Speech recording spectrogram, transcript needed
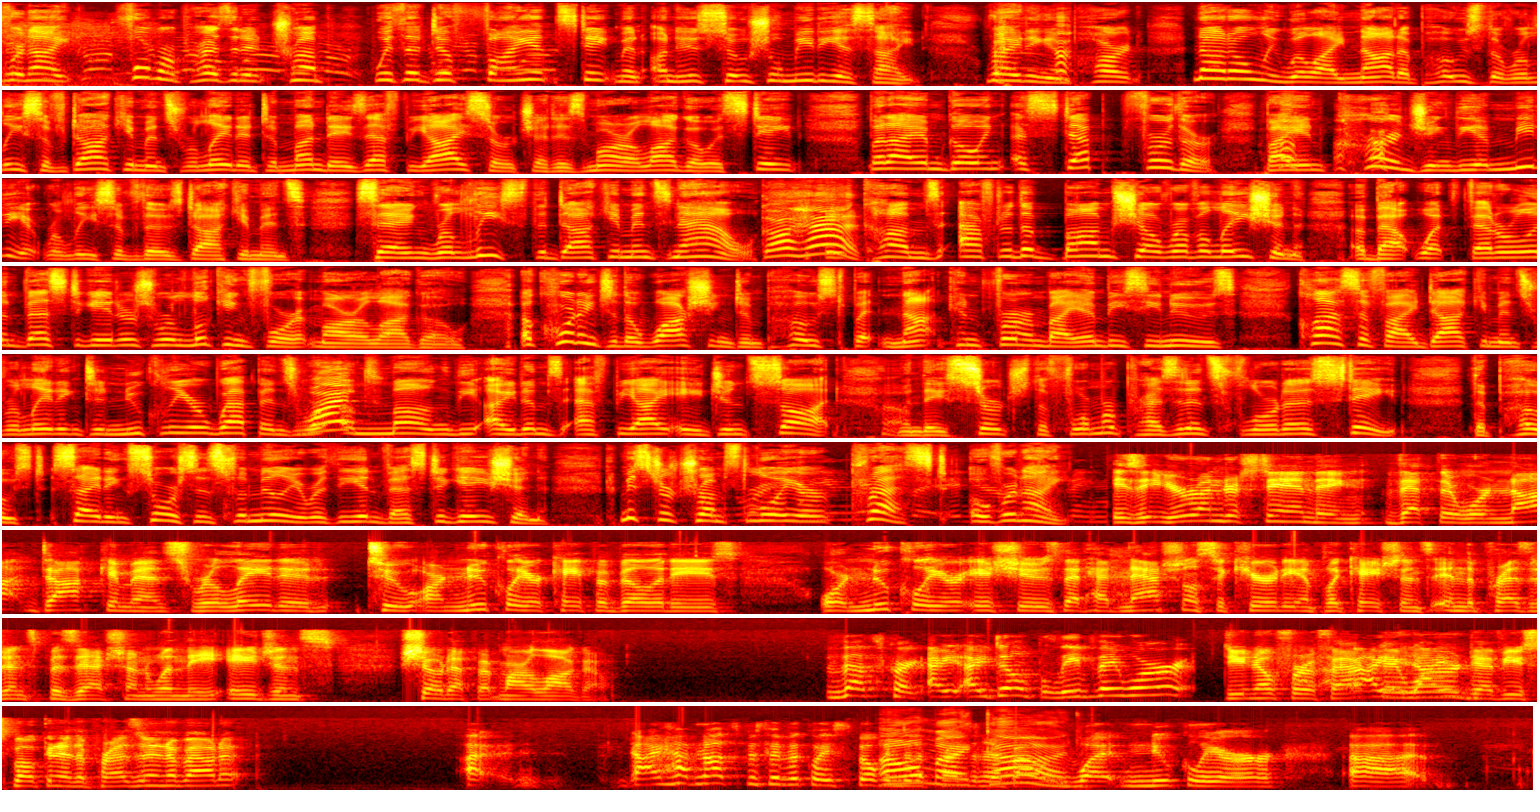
Overnight, former President Trump with a defiant statement on his social media site, writing in part, Not only will I not oppose the release of documents related to Monday's FBI search at his Mar a Lago estate, but I am going a step further by encouraging the immediate release of those documents, saying, Release the documents now. Go ahead. It comes after the bombshell revelation about what federal investigators were looking for at Mar a Lago. According to the Washington Post, but not confirmed by NBC News, classified documents relating to nuclear weapons were What? among the items FBI agents sought when they searched the former president's Florida estate. The Post citing sources familiar with the investigation. Mr. Trump's lawyer pressed overnight. Is it your understanding that there were not documents related to our nuclear capabilities or nuclear issues that had national security implications in the president's possession when the agents showed up at Mar-a-Lago? That's correct. I, I don't believe they were. Do you know for a fact I- they I- were? Have you spoken to the president about it? I, I have not specifically spoken Oh to the president God. about what nuclear uh, c-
